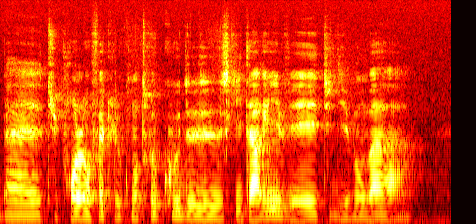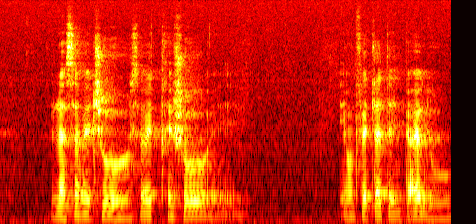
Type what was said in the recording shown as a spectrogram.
bah, tu prends en fait le contre-coup de ce qui t'arrive et tu te dis bon bah là ça va être chaud, ça va être très chaud et, et en fait là t'as une période où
